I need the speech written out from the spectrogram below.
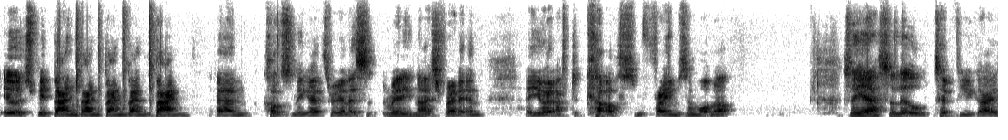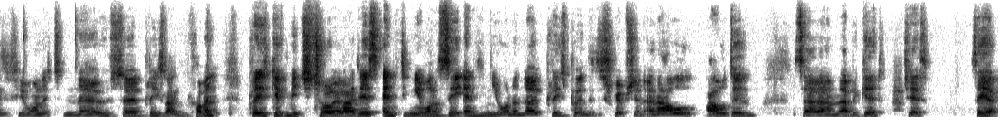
it would just be bang, bang, bang, bang, bang, um, constantly going through, and it's really nice for editing and you won't have to cut off some frames and whatnot. So yeah, that's a little tip for you guys if you wanted to know. So please like and comment. Please give me tutorial ideas. Anything you want to see, anything you want to know, please put in the description and I will I will do them. So um, that'd be good. Cheers. See ya.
